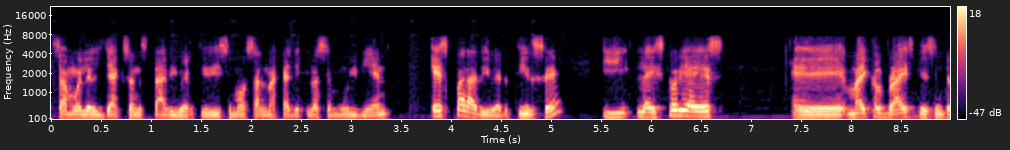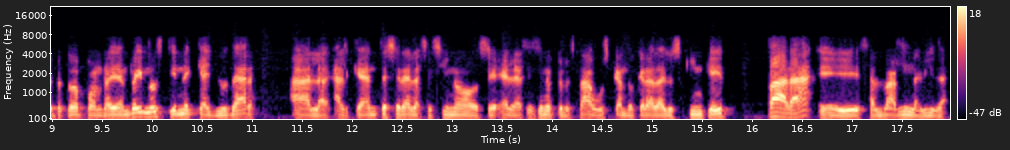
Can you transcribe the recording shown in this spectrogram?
Samuel L. Jackson está divertidísimo, Salma Hayek lo hace muy bien, es para divertirse y la historia es eh, Michael Bryce, que es interpretado por Ryan Reynolds, tiene que ayudar al que antes era el asesino, el asesino que lo estaba buscando, que era Darius Kincaid, para eh, salvarle la vida.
